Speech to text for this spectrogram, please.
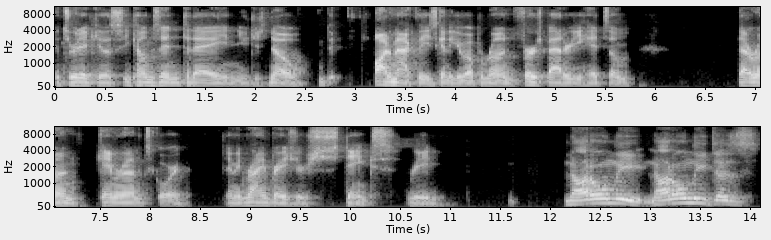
It's ridiculous. He comes in today, and you just know automatically he's going to give up a run. First batter he hits him. That run came around and scored. I mean, Ryan Brasier stinks. Reed. Not only, not only does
